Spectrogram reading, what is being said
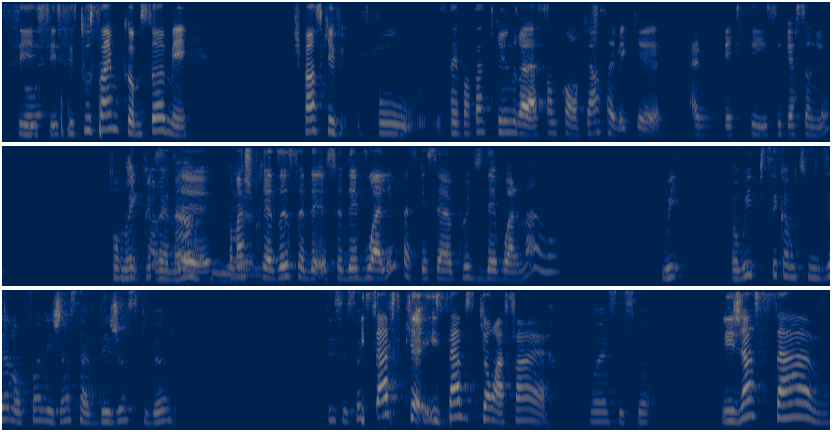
C'est tout simple comme ça, mais je pense qu'il faut. C'est important de créer une relation de confiance avec, euh, avec ces, ces personnes-là pour oui, carrément. Euh, comment je pourrais dire, se, dévoiler, parce que c'est un peu du dévoilement. Là. Oui. Ah oui, puis tu sais, comme tu me disais l'autre fois, les gens savent déjà ce qu'ils veulent. Tu sais, c'est ça. Ils savent, ce que, ils savent ce qu'ils ont à faire. Oui, c'est ça. Les gens savent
